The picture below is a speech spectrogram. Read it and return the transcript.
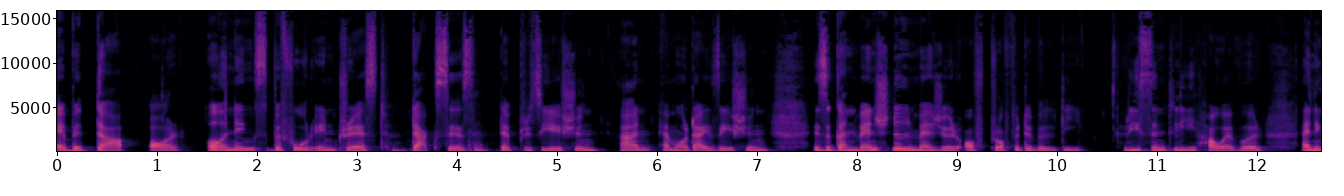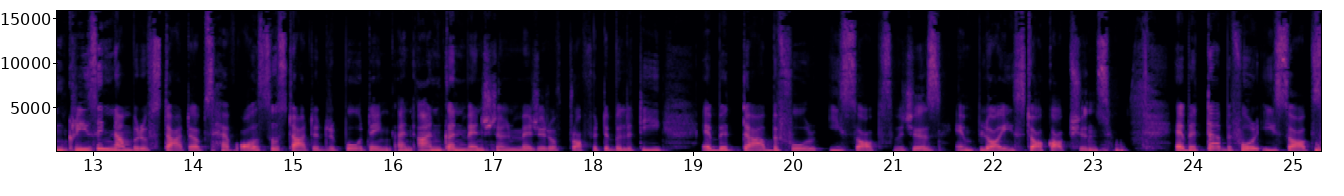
EBITDA or Earnings before interest, taxes, depreciation, and amortization is a conventional measure of profitability. Recently, however, an increasing number of startups have also started reporting an unconventional measure of profitability, EBITDA before ESOPs, which is employee stock options. EBITDA before ESOPs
